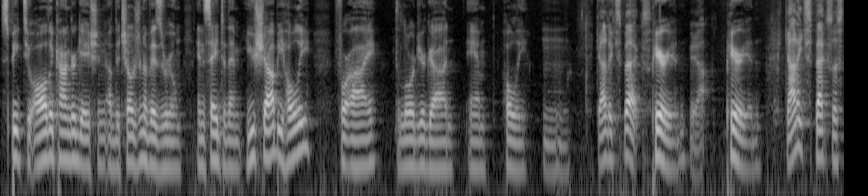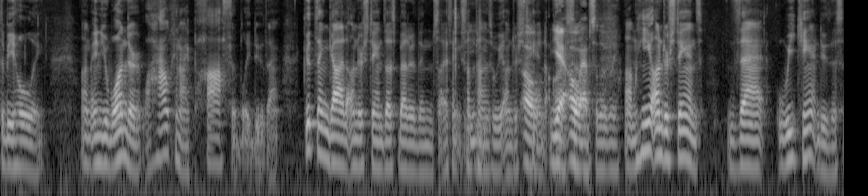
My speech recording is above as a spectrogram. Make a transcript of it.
Speak to all the congregation of the children of Israel, and say to them, You shall be holy, for I, the Lord your God, am holy. hmm God expects. Period. Yeah. Period. God expects us to be holy. Um, and you wonder, well, how can I possibly do that? Good thing God understands us better than I think sometimes we understand. Oh, yeah. Oh, absolutely. Um, he understands that we can't do this.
